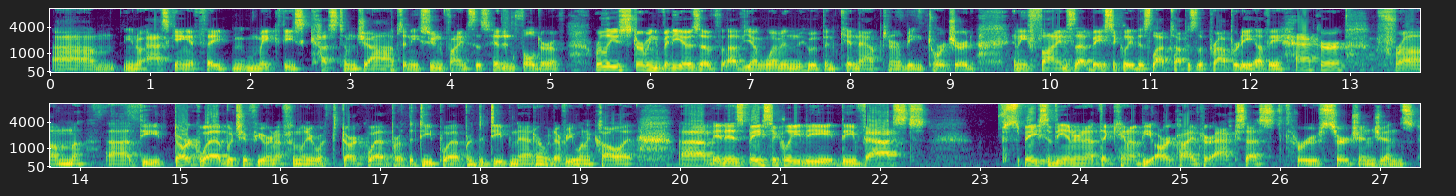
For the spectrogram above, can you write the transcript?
um, you know, asking if they make these custom jobs, and he soon finds this hidden folder of really disturbing videos of, of young women who have been kidnapped and are being tortured. And he finds that basically this laptop is the property of a hacker from uh, the dark web, which, if you're not familiar with the dark web or the deep web or the deep net or whatever you want to call it, um, it is basically the the vast space of the internet that cannot be archived or accessed through search engines.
